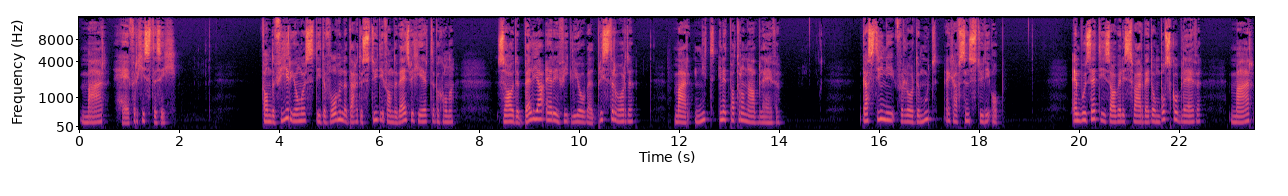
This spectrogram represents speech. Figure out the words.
Maar hij vergiste zich. Van de vier jongens die de volgende dag de studie van de wijsbegeerte begonnen, zouden Bellia en Reviglio wel priester worden, maar niet in het patronaat blijven. Gastini verloor de moed en gaf zijn studie op. En Buzetti zou weliswaar bij Don Bosco blijven, maar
